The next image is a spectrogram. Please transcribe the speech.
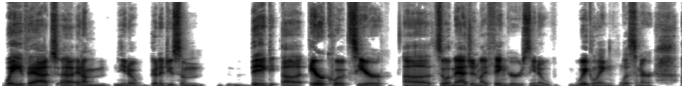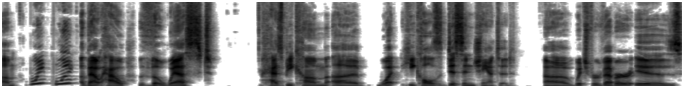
way that uh, and i'm you know going to do some big uh, air quotes here uh, so imagine my fingers, you know, wiggling, listener. Um, about how the West has become uh, what he calls disenchanted, uh, which for Weber is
